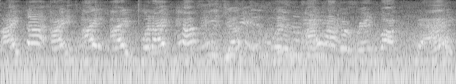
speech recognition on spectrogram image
I thought I, I, I, when I passed to Justice was I have a red box bag.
